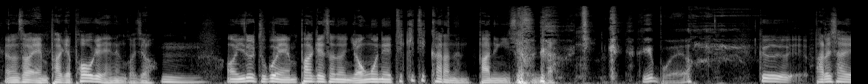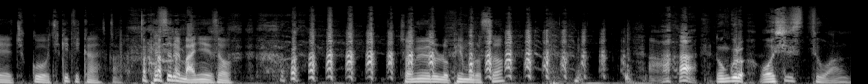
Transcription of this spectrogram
그러면서 엠팍에 퍼오게 되는 거죠. 음. 어, 이를 두고 엠팍에서는 영혼의 티키티카라는 반응이 있었습니다. 그게 뭐예요? 그 바르샤의 축구 티키티카 패스를 많이 해서 점유율을 높임으로써 아, 농구로 어시스트 왕.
